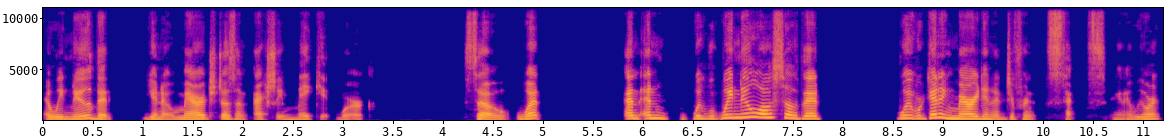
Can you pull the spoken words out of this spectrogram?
and we knew that, you know, marriage doesn't actually make it work. So what and and we we knew also that we were getting married in a different sense. You know, we weren't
